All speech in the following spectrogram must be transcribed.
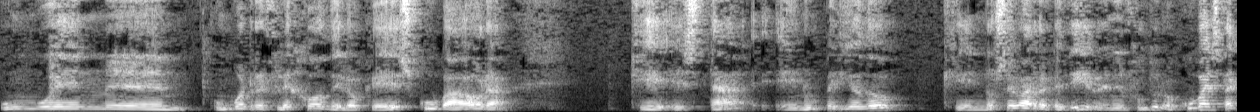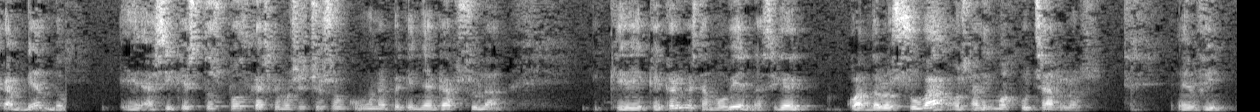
un buen, eh, un buen reflejo de lo que es Cuba ahora, que está en un periodo que no se va a repetir en el futuro. Cuba está cambiando. Eh, así que estos podcasts que hemos hecho son como una pequeña cápsula que, creo que está muy bien. Así que cuando los suba os animo a escucharlos. En fin.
